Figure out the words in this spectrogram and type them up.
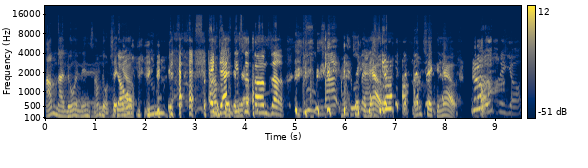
I'm not doing this. I'm gonna check don't out. do that. I'm And Dad gets out. the thumbs up. Do not I'm do checking that. out. I'm checking out. Both of y'all.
